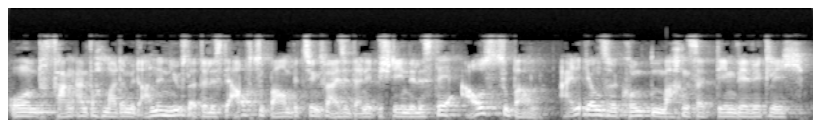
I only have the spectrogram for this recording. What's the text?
und fang einfach mal damit an, eine Newsletterliste aufzubauen beziehungsweise deine bestehende Liste auszubauen. Einige unserer Kunden machen, seitdem wir wirklich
